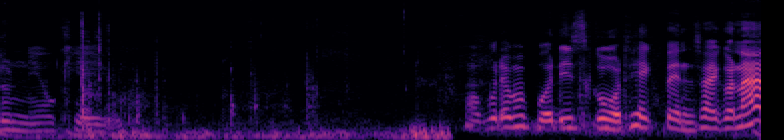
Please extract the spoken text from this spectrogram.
รุ่นนี้โอเคอยู่ หมอพูดได้มาเปิดดิสโก้เทคเต้นใส่ก่อนนะ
